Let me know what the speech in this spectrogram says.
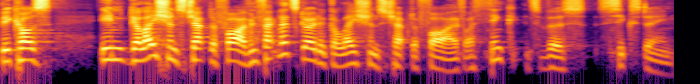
Because in Galatians chapter 5, in fact, let's go to Galatians chapter 5. I think it's verse 16.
